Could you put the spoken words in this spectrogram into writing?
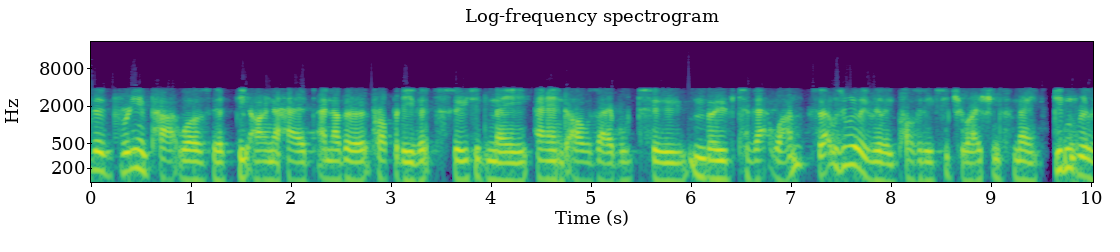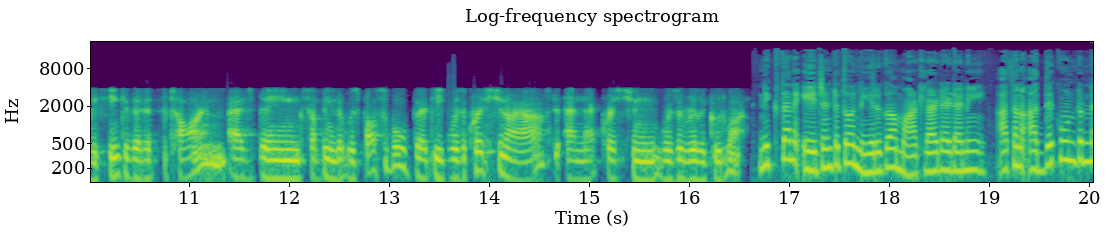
The brilliant part was that the owner had another property that suited me and I was able to move to that one. So that was a really, really positive situation for me. Didn't really think of it at the time as being something that was possible, but it was a question I asked and that question was a really good one. Nick తన ఏజెంట్తో నేరుగా మాట్లాడాడని అతను అద్దెకు ఉంటున్న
